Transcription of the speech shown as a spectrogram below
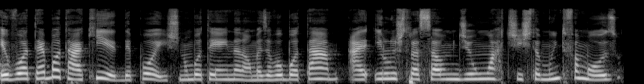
Eu vou até botar aqui depois, não botei ainda não, mas eu vou botar a ilustração de um artista muito famoso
